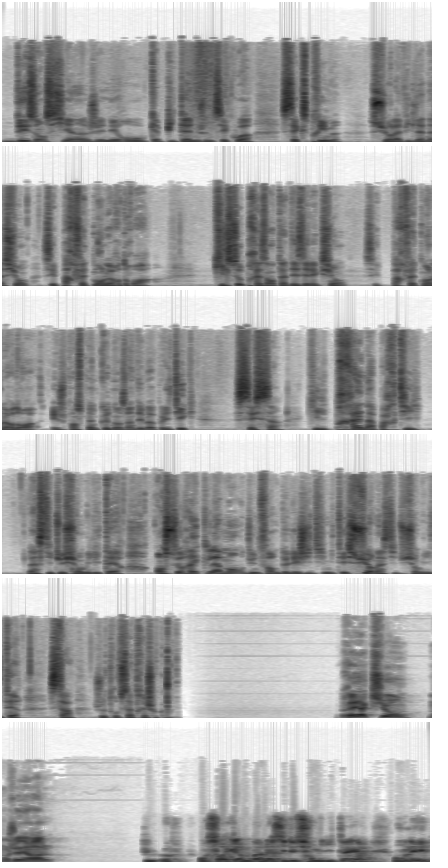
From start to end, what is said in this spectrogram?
des anciens généraux, capitaines, je ne sais quoi, s'expriment sur la vie de la nation, c'est parfaitement leur droit. Qu'ils se présentent à des élections, c'est parfaitement leur droit. Et je pense même que dans un débat politique, c'est sain. Qu'ils prennent à partie l'institution militaire en se réclamant d'une forme de légitimité sur l'institution militaire, ça, je trouve ça très choquant. Réaction, mon général on ne se réclame pas de l'institution militaire. On est,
